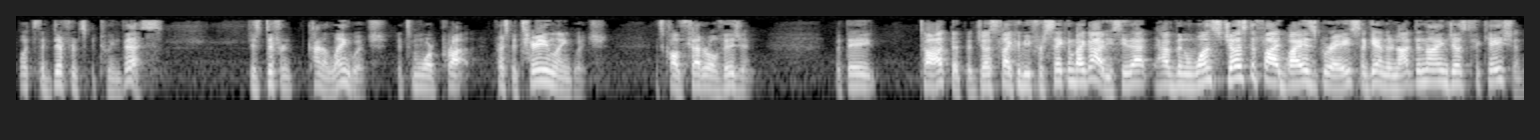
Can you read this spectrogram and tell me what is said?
What's the difference between this? Just different kind of language. It's more pro- Presbyterian language. It's called federal vision. But they taught that the justified could be forsaken by God. You see that? Have been once justified by His grace. Again, they're not denying justification.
